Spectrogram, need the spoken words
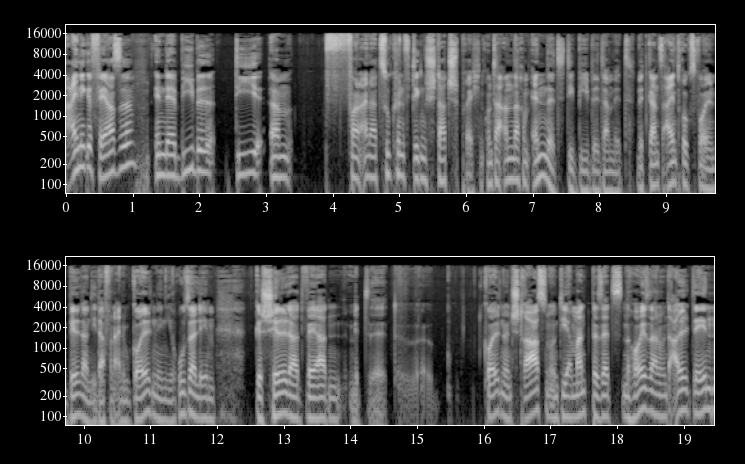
einige Verse in der Bibel, die ähm, von einer zukünftigen Stadt sprechen. Unter anderem endet die Bibel damit, mit ganz eindrucksvollen Bildern, die da von einem goldenen Jerusalem geschildert werden, mit äh, goldenen Straßen und diamantbesetzten Häusern und all den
